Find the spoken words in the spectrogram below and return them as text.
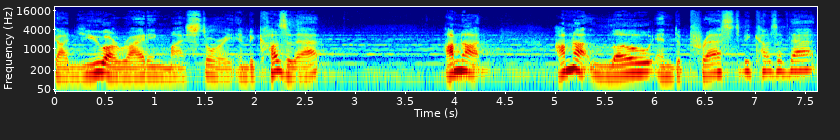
God, you are writing my story. And because of that, I'm not, I'm not low and depressed because of that.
